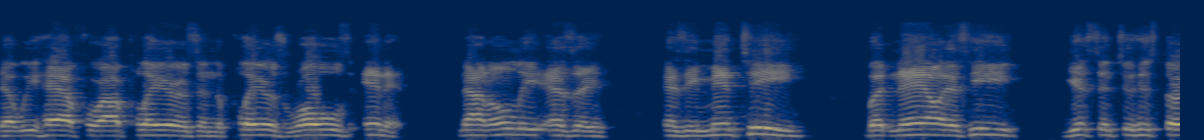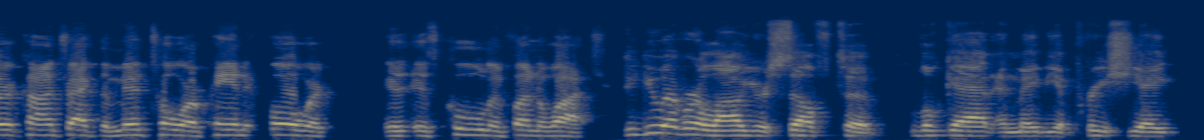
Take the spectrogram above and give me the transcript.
that we have for our players and the players' roles in it. Not only as a as a mentee, but now as he gets into his third contract, the mentor paying it forward is, is cool and fun to watch. Do you ever allow yourself to look at and maybe appreciate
